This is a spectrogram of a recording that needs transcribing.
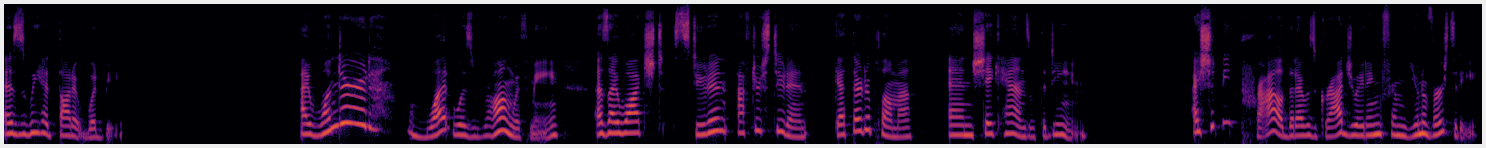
as we had thought it would be. I wondered what was wrong with me as I watched student after student get their diploma and shake hands with the dean. I should be proud that I was graduating from university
